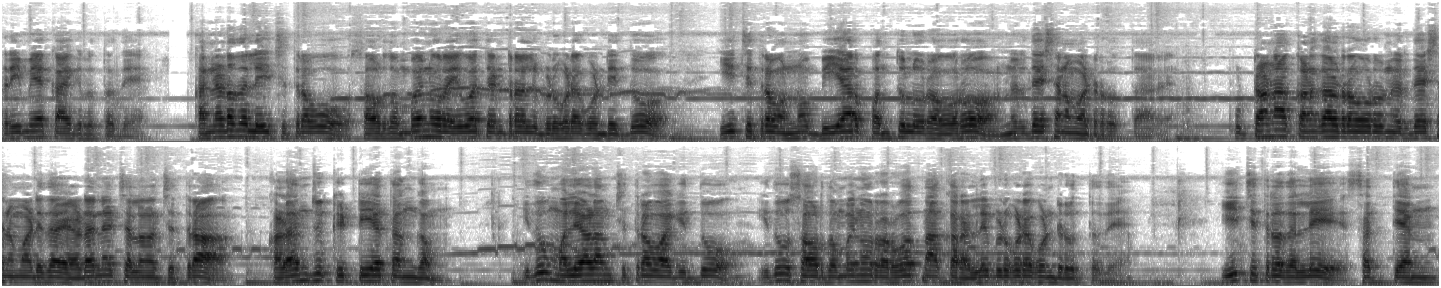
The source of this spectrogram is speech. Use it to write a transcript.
ರೀಮೇಕ್ ಆಗಿರುತ್ತದೆ. ಕನ್ನಡದಲ್ಲಿ ಈ ಚಿತ್ರವು ಸಾವಿರದ ಒಂಬೈನೂರ ಐವತ್ತೆಂಟರಲ್ಲಿ ಬಿಡುಗಡೆಗೊಂಡಿದ್ದು, ಈ ಚಿತ್ರವನ್ನು ಬಿ ಆರ್ ಪಂತುಲೂರವರು ನಿರ್ದೇಶನ ಮಾಡಿರುತ್ತಾರೆ. ಪುಟ್ಟಣ್ಣ ಕಣಗಾಲ್ರವರು ನಿರ್ದೇಶನ ಮಾಡಿದ ಎರಡನೇ ಚಲನಚಿತ್ರ ಕಳಂಜು ಕಿಟ್ಟಿಯ ತಂಗಂ. ಇದು ಮಲಯಾಳಂ ಚಿತ್ರವಾಗಿದ್ದು, ಇದು ಸಾವಿರದ ಒಂಬೈನೂರ ಅರವತ್ನಾಲ್ಕರಲ್ಲಿ ಬಿಡುಗಡೆಗೊಂಡಿರುತ್ತದೆ. ಈ ಚಿತ್ರದಲ್ಲಿ ಸತ್ಯನ್,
